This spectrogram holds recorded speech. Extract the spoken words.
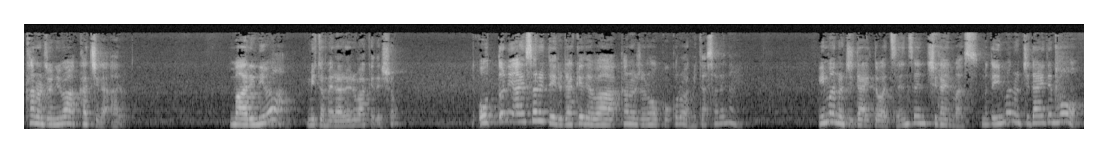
彼女には価値がある。周りには認められるわけでしょ。夫に愛されているだけでは彼女の心は満たされない今の時代とは全然違います。また今の時代でも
